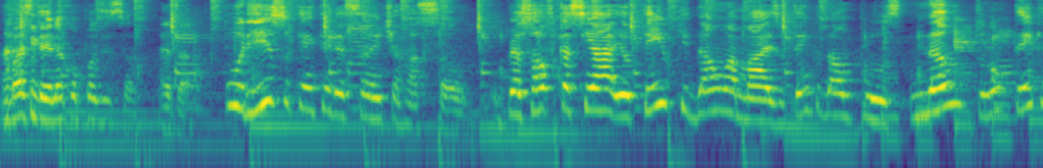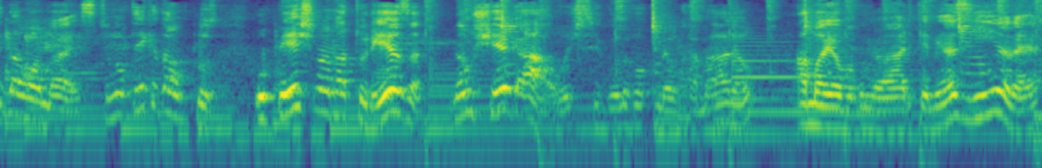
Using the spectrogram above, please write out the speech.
mas tem na composição. Exato. Por isso que é interessante a ração. O pessoal fica assim, ah, eu tenho que dar um a mais, eu tenho que dar um plus. Não, tu não tem que dar um a mais, tu não tem que dar um plus. O peixe na natureza não chega, ah, hoje segunda eu vou comer um camarão, amanhã eu vou comer uma artemiazinha, né?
